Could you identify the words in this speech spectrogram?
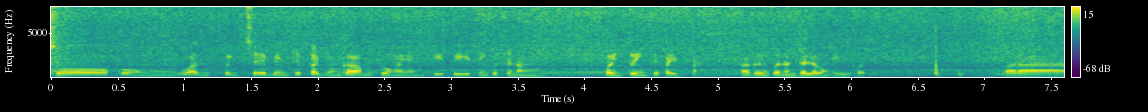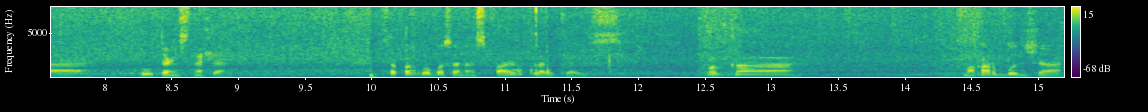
So kung 1.75 yung gamit ko ngayon, pipitin ko siya ng 0.25 pa. Gagawin ko ng dalawang ikot. Para 2 turns na siya sa pagbabasa ng spark plug guys pagka makarbon siya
